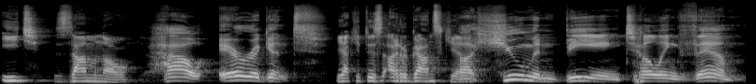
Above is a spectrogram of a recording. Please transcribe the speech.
Idź za mną. how arrogant Jakie to jest aroganckie. a human being telling them,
